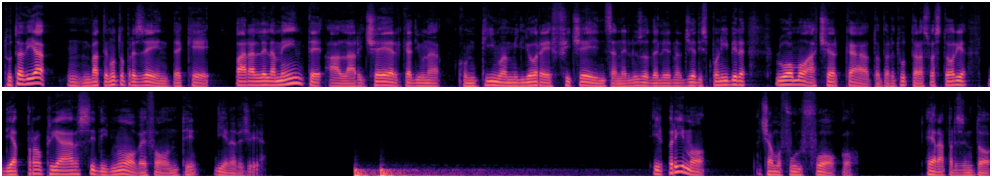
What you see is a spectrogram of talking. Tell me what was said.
Tuttavia mm, va tenuto presente che parallelamente alla ricerca di una continua migliore efficienza nell'uso dell'energia disponibile, l'uomo ha cercato per tutta la sua storia di appropriarsi di nuove fonti di energia. Il primo, diciamo, fu il fuoco e rappresentò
